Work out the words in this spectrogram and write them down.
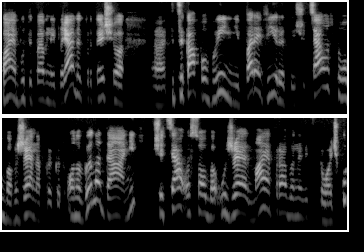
має бути певний порядок про те, що е, ТЦК повинні перевірити, що ця особа вже, наприклад, оновила дані, що ця особа вже має право на відстрочку,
